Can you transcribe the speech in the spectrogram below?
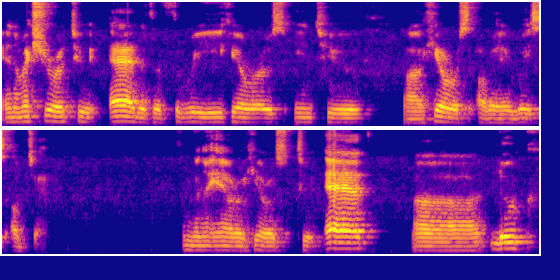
and make sure to add the three heroes into uh, heroes of a race object. I'm gonna add heroes to add uh, Luke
